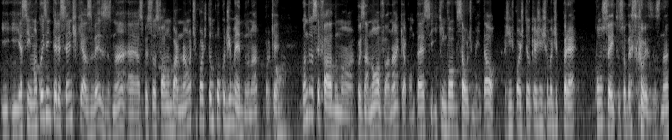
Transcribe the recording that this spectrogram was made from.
E, e, assim, uma coisa interessante que às vezes, né, é, as pessoas falam burnout pode ter um pouco de medo, né? Porque quando você fala de uma coisa nova, né, que acontece e que envolve saúde mental, a gente pode ter o que a gente chama de pré-conceito sobre as coisas, né?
